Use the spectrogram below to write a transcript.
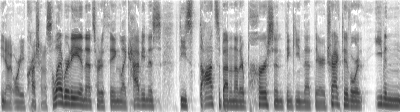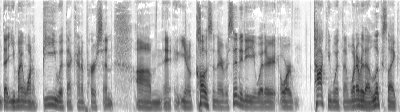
you know, or you crush on a celebrity and that sort of thing. Like having this, these thoughts about another person, thinking that they're attractive or even that you might want to be with that kind of person, um, eh, you know, close in their vicinity, whether, or talking with them, whatever that looks like.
